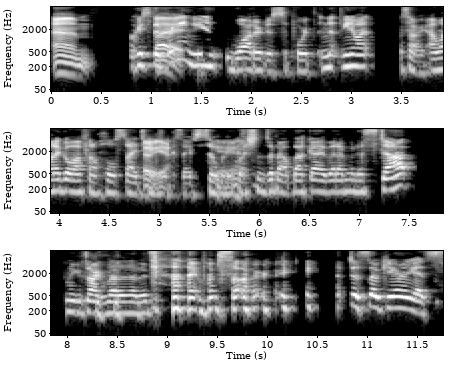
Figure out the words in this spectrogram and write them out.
um Okay, so they're bringing in water to support. You know what? Sorry, I want to go off on a whole side Oh, tangent yeah. because I have so Yeah, many yeah. questions about Buckeye, but I'm going to stop. We can talk about it another time. I'm sorry. I'm just so curious.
